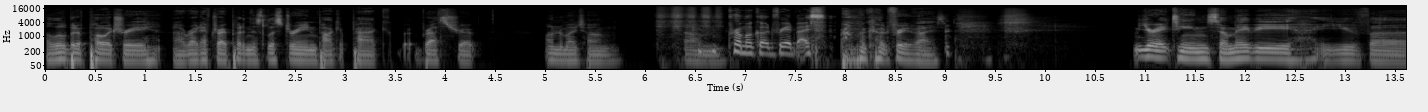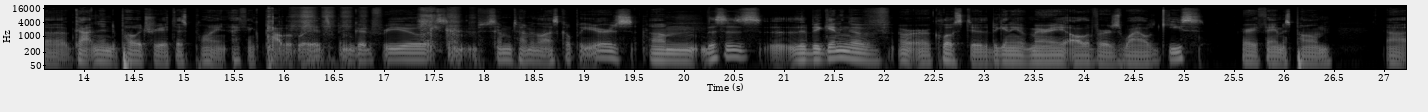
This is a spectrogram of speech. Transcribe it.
a little bit of poetry uh, right after I put in this Listerine pocket pack breath strip under my tongue. Promo code free advice. Promo code free advice. You're 18, so maybe you've uh, gotten into poetry at this point. I think probably it's been good for you at some sometime in the last couple of years. Um, this is the beginning of, or, or close to the beginning of Mary Oliver's Wild Geese, very famous poem. Uh,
